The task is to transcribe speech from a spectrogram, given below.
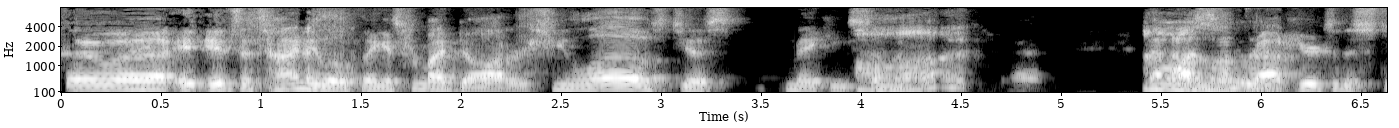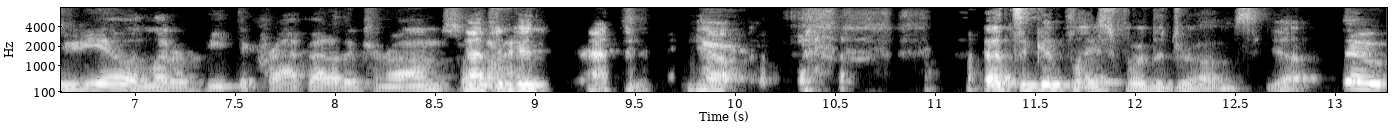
so uh, it, it's a tiny little thing. It's for my daughter. She loves just making so uh-huh. much. Now, oh, I'll send her that. out here to the studio and let her beat the crap out of the drums. So that's a good. That's a, yeah. that's a good place for the drums. Yeah. So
